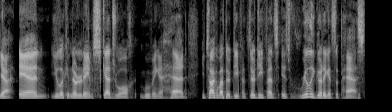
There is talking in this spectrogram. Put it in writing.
Yeah, and you look at Notre Dame's schedule moving ahead. You talk about their defense. Their defense is really good against the pass,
